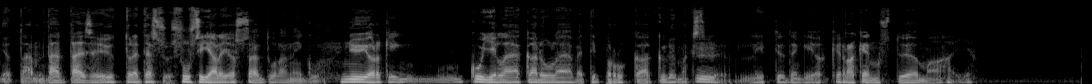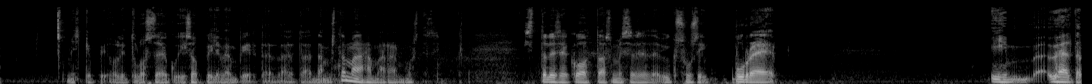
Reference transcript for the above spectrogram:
jotain, tai, tai se juttu, että su- susia oli jossain tuolla niin kuin New Yorkin kujilla ja kadulla ja veti porukkaa kylmäksi. Mm. Liittyy jotenkin johonkin rakennustyömaahan ja mikä oli tulossa joku iso pilvenpiirtäjä tai jotain tämmöistä, mä hämärän muistasin. Sitten oli se kohtaus, missä se yksi susi puree yhdeltä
